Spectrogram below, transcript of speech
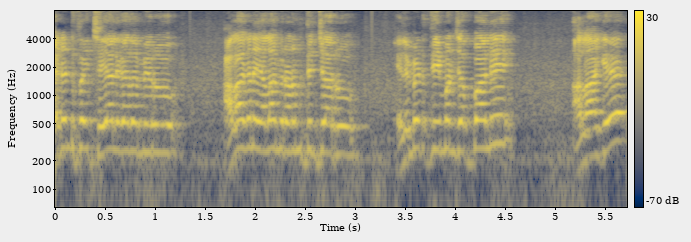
ఐడెంటిఫై చేయాలి కదా మీరు. అలాగనే ఎలా మీరు అనుమతించారు? హెల్మెట్ తీయమని చెప్పాలి. అలాగే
